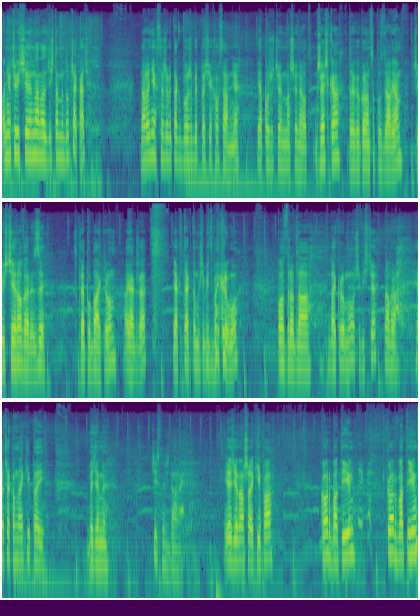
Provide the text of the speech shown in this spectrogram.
Oni oczywiście na nas gdzieś tam będą czekać. No ale nie chcę, żeby tak było, żeby ktoś jechał sam, nie? Ja pożyczyłem maszynę od Grześka, którego gorąco pozdrawiam. Oczywiście rower z sklepu Bike Room, a jakże? Jak trek to musi być z Bike Roomu. Pozdro dla Bike Roomu oczywiście. Dobra, ja czekam na ekipę i będziemy cisnąć dalej. Jedzie nasza ekipa. Korba Team. Korba Team.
